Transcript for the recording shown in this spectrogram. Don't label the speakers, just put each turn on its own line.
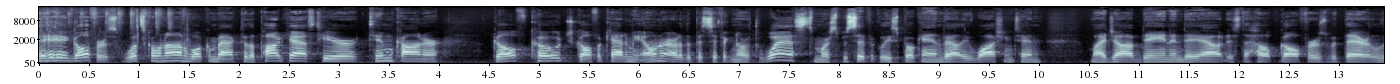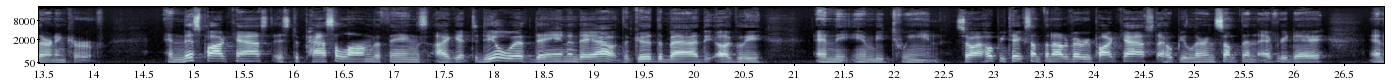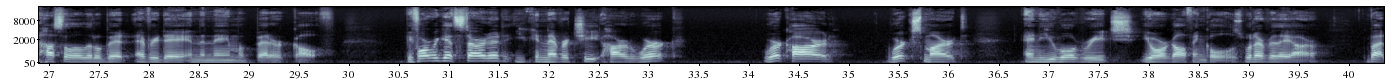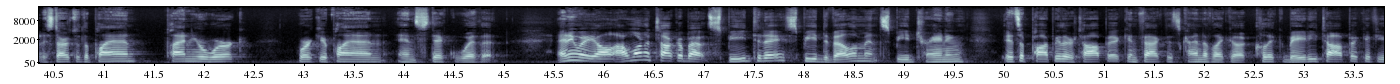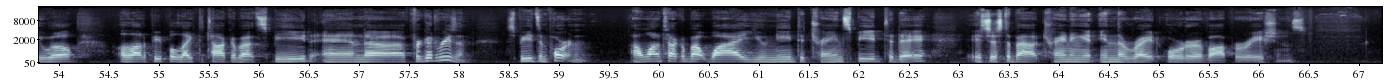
Hey, golfers, what's going on? Welcome back to the podcast here. Tim Connor, golf coach, Golf Academy owner out of the Pacific Northwest, more specifically Spokane Valley, Washington. My job day in and day out is to help golfers with their learning curve. And this podcast is to pass along the things I get to deal with day in and day out the good, the bad, the ugly, and the in between. So I hope you take something out of every podcast. I hope you learn something every day and hustle a little bit every day in the name of better golf. Before we get started, you can never cheat hard work. Work hard, work smart, and you will reach your golfing goals, whatever they are. But it starts with a plan, plan your work, work your plan, and stick with it. Anyway, y'all, I want to talk about speed today, speed development, speed training. It's a popular topic. In fact, it's kind of like a clickbaity topic, if you will. A lot of people like to talk about speed, and uh, for good reason. Speed's important. I want to talk about why you need to train speed today. It's just about training it in the right order of operations.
